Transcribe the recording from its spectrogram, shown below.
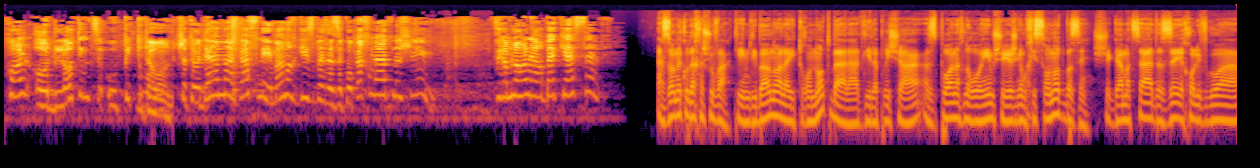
כל עוד לא תמצאו פתרון. שאתה יודע מה, גפני, מה מרגיז בזה? זה כל כך מעט נשים. זה גם לא עולה הרבה כסף. אז זו נקודה חשובה, כי אם דיברנו על היתרונות בהעלאת גיל הפרישה, אז פה אנחנו רואים שיש גם חסרונות בזה, שגם הצעד הזה יכול לפגוע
